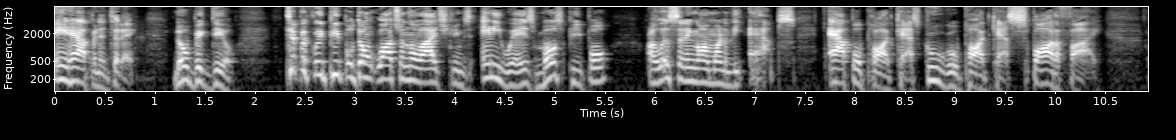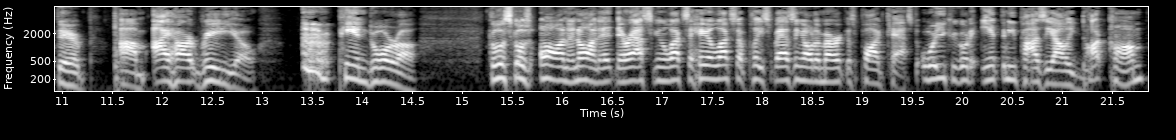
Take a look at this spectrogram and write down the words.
Ain't happening today. No big deal. Typically, people don't watch on the live streams anyways. Most people are listening on one of the apps Apple Podcasts, Google Podcasts, Spotify, their um, iHeartRadio, Pandora. The list goes on and on. They're asking Alexa, hey, Alexa, play Spazzing Out America's podcast. Or you could go to anthonypazziali.com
